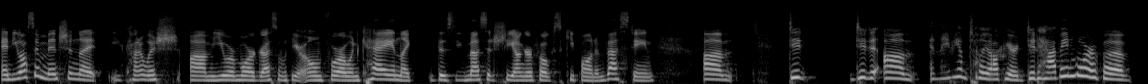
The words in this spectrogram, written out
and you also mentioned that you kind of wish um, you were more aggressive with your own 401k and like this message to younger folks keep on investing. Um, did did um and maybe I'm totally off here. Did having more of a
